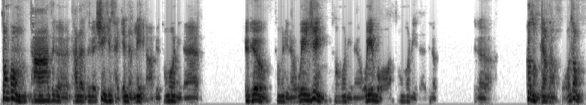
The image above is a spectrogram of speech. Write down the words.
中共它这个它的这个信息采集能力啊，比如通过你的 QQ，通过你的微信，通过你的微博，通过你的这个这个各种各样的活动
